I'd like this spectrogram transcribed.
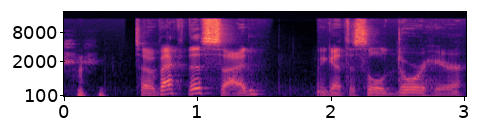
so back this side, we got this little door here.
